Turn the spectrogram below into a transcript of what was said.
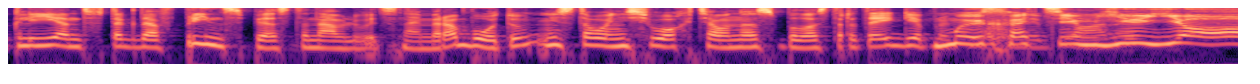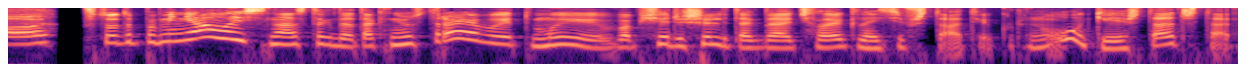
клиент тогда в принципе останавливает с нами работу, ни с того ни с сего, хотя у нас была стратегия. Мы хотим ее! Что-то поменялось, нас тогда так не устраивает, мы вообще решили тогда человека найти в штат. Я говорю, ну окей, штат, штат.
